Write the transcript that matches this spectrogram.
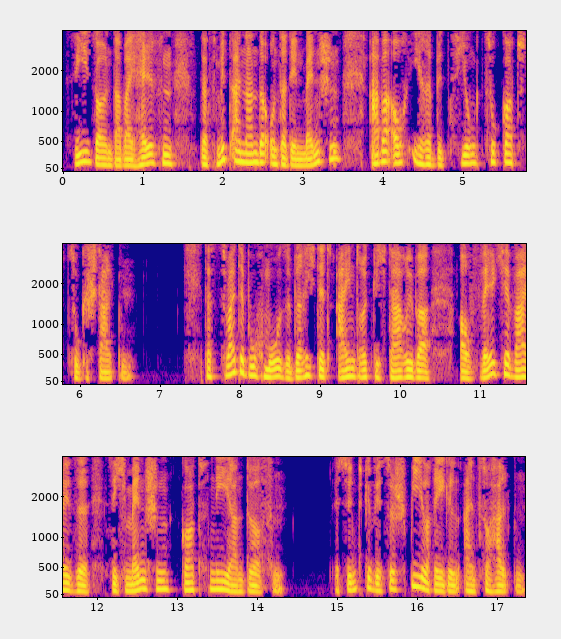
Sie sollen dabei helfen, das Miteinander unter den Menschen, aber auch ihre Beziehung zu Gott zu gestalten. Das zweite Buch Mose berichtet eindrücklich darüber, auf welche Weise sich Menschen Gott nähern dürfen. Es sind gewisse Spielregeln einzuhalten.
